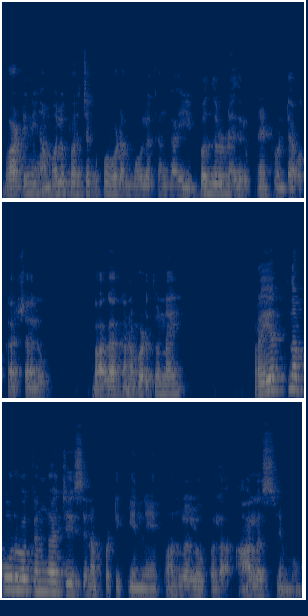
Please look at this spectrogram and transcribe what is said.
వాటిని అమలుపరచకపోవడం మూలకంగా ఇబ్బందులను ఎదుర్కొనేటువంటి అవకాశాలు బాగా కనబడుతున్నాయి. ప్రయత్నపూర్వకంగా చేసినప్పటికీ పనుల లోపల ఆలస్యము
